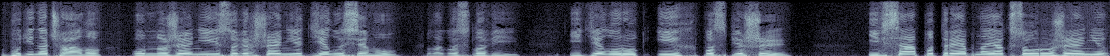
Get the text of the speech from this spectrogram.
буди начало, умножение и совершение делу сему, благослови, и делу рук их поспеши, и вся потребная к сооружению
